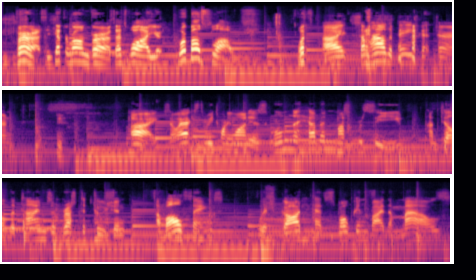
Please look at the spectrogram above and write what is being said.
verse. He's got the wrong verse. That's why you're. We're both slow. What? All right. Somehow the page got turned. All right. So Acts three twenty one is whom the heaven must receive until the times of restitution of all things which God hath spoken by the mouths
